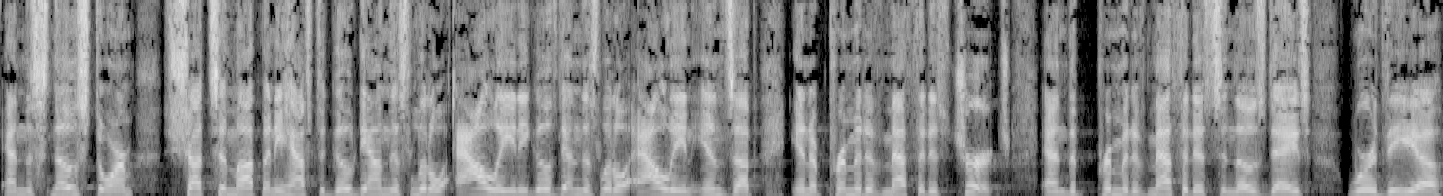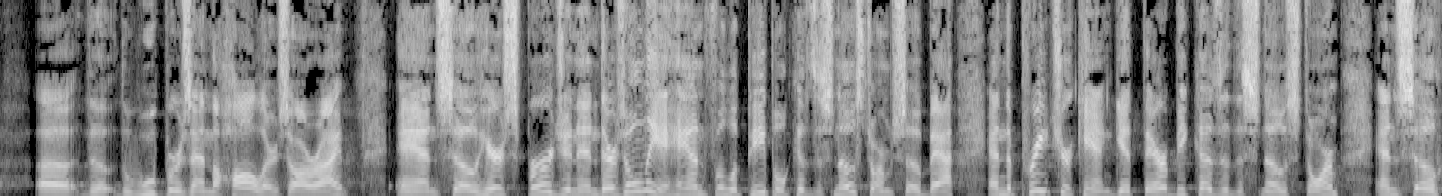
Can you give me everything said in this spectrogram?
And the snowstorm shuts him up and he has to go down this little alley and he goes down this little alley and ends up in a primitive Methodist church. And the primitive Methodists in those days were the, uh, uh, the, the whoopers and the haulers, all right? And so here's Spurgeon, and there's only a handful of people because the snowstorm's so bad, and the preacher can't get there because of the snowstorm. And so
